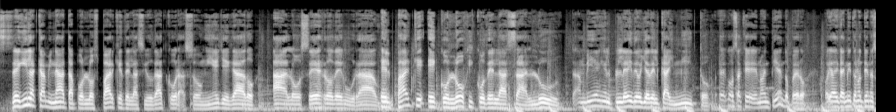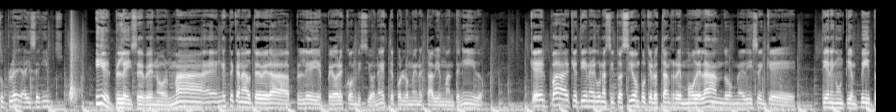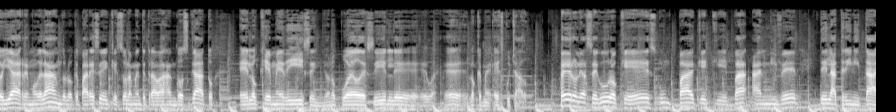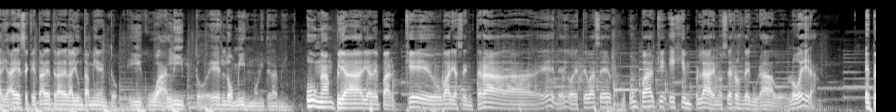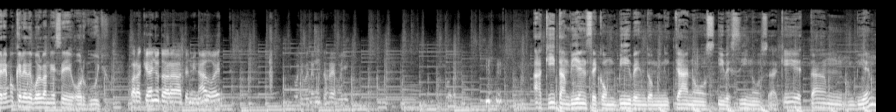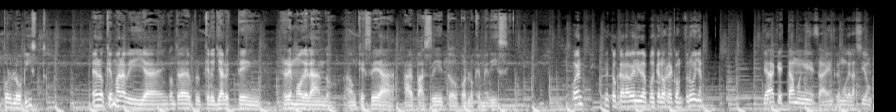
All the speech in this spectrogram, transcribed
Seguí la caminata por los parques de la ciudad corazón y he llegado a los cerros de Gurabo, el parque ecológico de la salud, también el play de Olla del Caimito, cosa que no entiendo, pero Olla del Caimito no tiene su play, ahí seguimos. Y el play se ve normal. En este canal usted verá play en peores condiciones. Este por lo menos está bien mantenido el parque tiene alguna situación porque lo están remodelando. Me dicen que tienen un tiempito ya remodelando, lo que parece que solamente trabajan dos gatos. Es lo que me dicen. Yo no puedo decirle eh, lo que me he escuchado. Pero le aseguro que es un parque que va al nivel de la Trinitaria, ese que está detrás del ayuntamiento, igualito, es lo mismo literalmente. Un amplia área de parqueo, varias entradas. Eh, le digo, este va a ser un parque ejemplar en los cerros de Gurabo. Lo era. Esperemos que le devuelvan ese orgullo. ¿Para qué año estará terminado este? Coño, venden un terreno allí. Aquí también se conviven dominicanos y vecinos. Aquí están bien por lo visto. Pero qué maravilla encontrar que ya lo estén remodelando, aunque sea al pasito por lo que me dicen. Bueno, me tocará venir después que lo reconstruyan, ya que estamos en esa, en remodelación.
